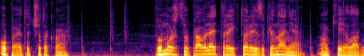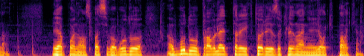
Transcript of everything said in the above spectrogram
Опа, это что такое? Вы можете управлять траекторией заклинания. Окей, ладно. Я понял, спасибо. Буду, буду управлять траекторией заклинания, елки-палки.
